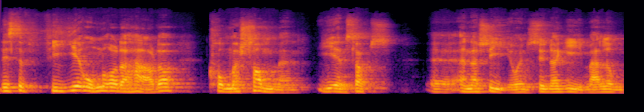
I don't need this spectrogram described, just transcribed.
disse fire områdene her da, kommer sammen i en slags eh, energi og en synergi mellom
